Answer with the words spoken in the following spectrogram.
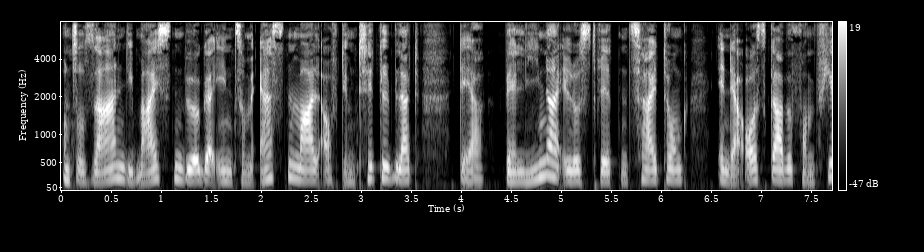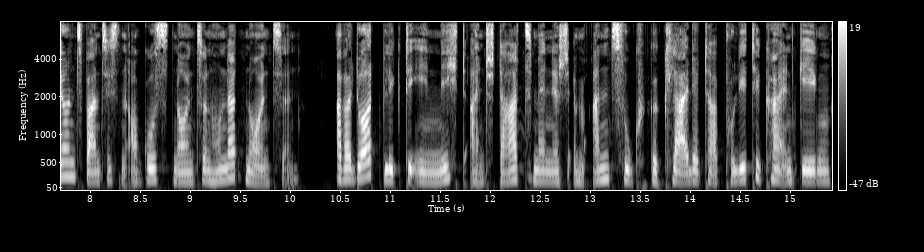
Und so sahen die meisten Bürger ihn zum ersten Mal auf dem Titelblatt der Berliner Illustrierten Zeitung in der Ausgabe vom 24. August 1919. Aber dort blickte ihnen nicht ein staatsmännisch im Anzug gekleideter Politiker entgegen,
